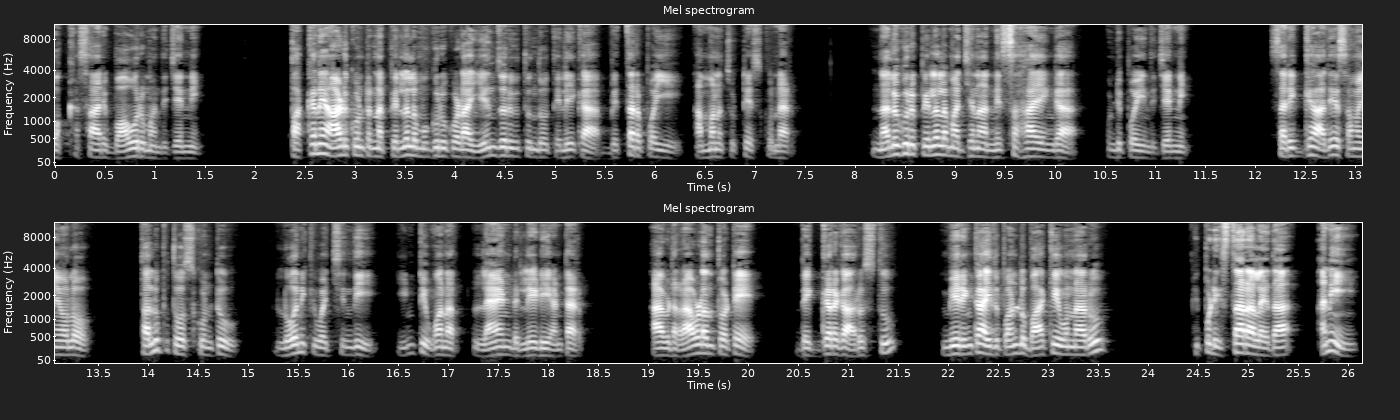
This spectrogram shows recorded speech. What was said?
ఒక్కసారి బావురుమంది జెన్ని. పక్కనే ఆడుకుంటున్న పిల్లల ముగ్గురు కూడా ఏం జరుగుతుందో తెలియక బిత్తరపోయి అమ్మను చుట్టేసుకున్నారు. నలుగురు పిల్లల మధ్యన నిస్సహాయంగా ఉండిపోయింది జెన్ని. సరిగ్గా అదే సమయంలో తలుపు తోసుకుంటూ లోనికి వచ్చింది ఇంటి ఓనర్ ల్యాండ్ లేడీ అంటారు. ఆవిడ రావడంతోటే బిగ్గరగా అరుస్తూ మీరింకా ఐదు పండ్లు బాకీ ఉన్నారు. ఇప్పుడు ఇస్తారా లేదా? అని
